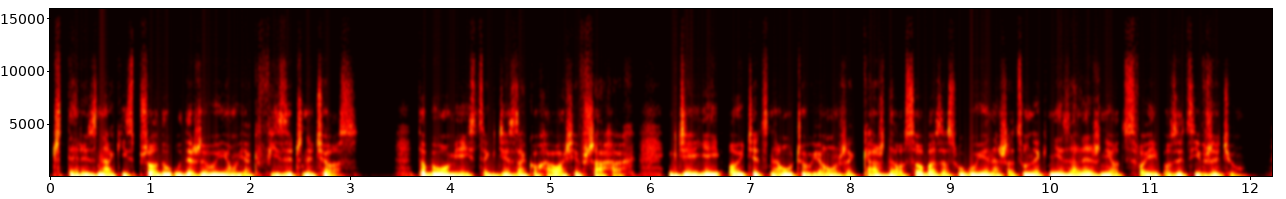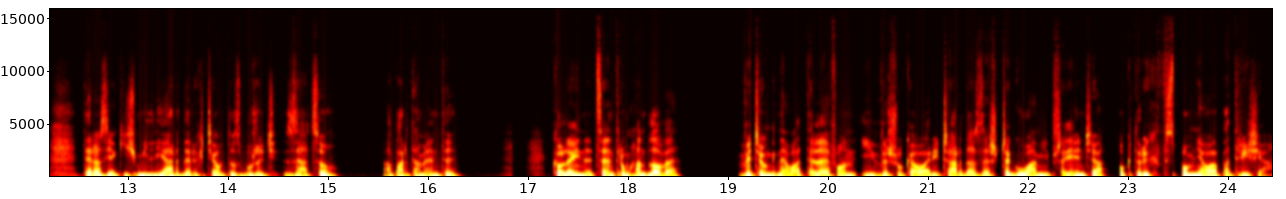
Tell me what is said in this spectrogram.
Cztery znaki z przodu uderzyły ją jak fizyczny cios. To było miejsce, gdzie zakochała się w szachach, gdzie jej ojciec nauczył ją, że każda osoba zasługuje na szacunek niezależnie od swojej pozycji w życiu. Teraz jakiś miliarder chciał to zburzyć za co? Apartamenty? Kolejne centrum handlowe? Wyciągnęła telefon i wyszukała Richarda ze szczegółami przejęcia, o których wspomniała Patricia.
